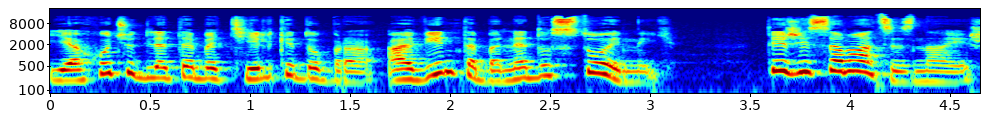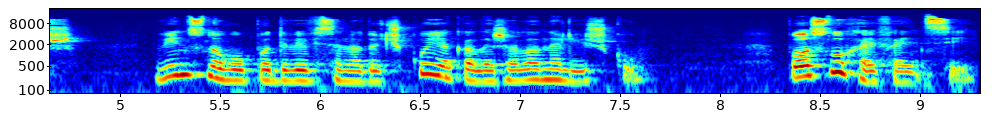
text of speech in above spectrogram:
я хочу для тебе тільки добра, а він тебе недостойний. Ти ж і сама це знаєш. Він знову подивився на дочку, яка лежала на ліжку. Послухай, Фенсі,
